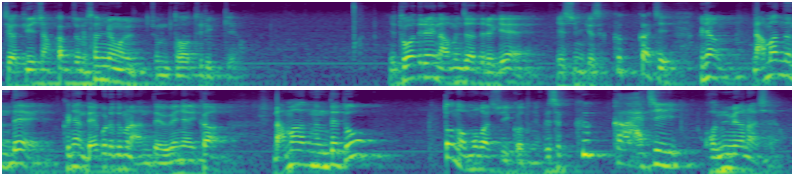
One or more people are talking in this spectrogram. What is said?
제가 뒤에 잠깐 좀 설명을 좀 더 드릴게요. 도와드려야 남은 자들에게 예수님께서 끝까지 그냥 남았는데 그냥 내버려두면 안 돼요. 왜냐니까 남았는데도 또 넘어갈 수 있거든요. 그래서 끝까지 권면하세요.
